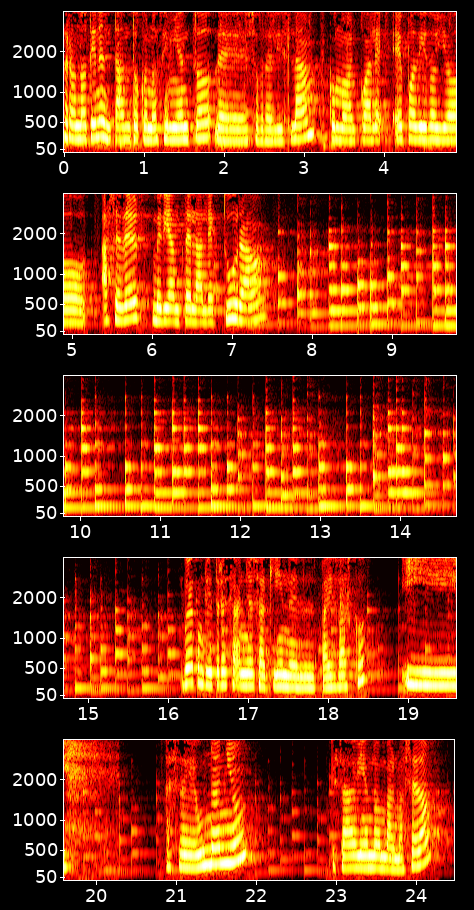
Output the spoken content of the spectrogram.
pero no tienen tanto conocimiento de, sobre el Islam como el cual he, podido yo acceder mediante la lectura Voy a cumplir tres años aquí en el País Vasco y hace un año estaba viviendo en Balmaseda.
